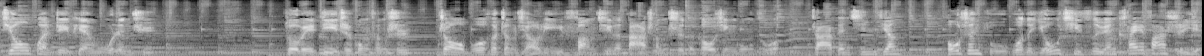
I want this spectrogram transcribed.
浇灌这片无人区。作为地质工程师，赵博和郑小丽放弃了大城市的高薪工作，扎根新疆，投身祖国的油气资源开发事业。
